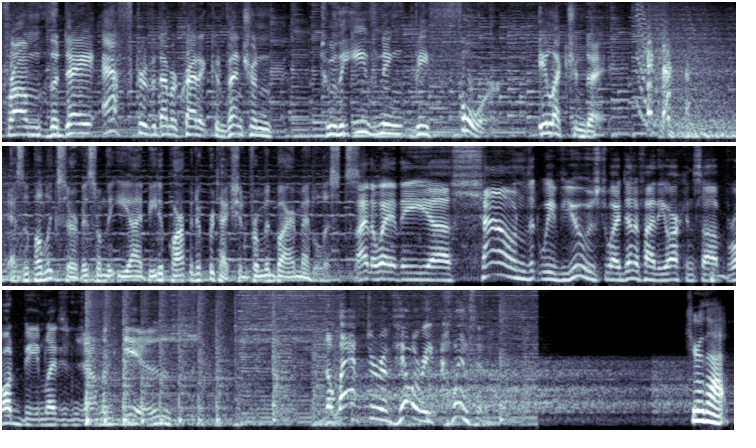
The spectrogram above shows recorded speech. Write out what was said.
from the day after the Democratic Convention to the evening before Election Day as a public service from the EIB Department of Protection from Environmentalists. By the way, the uh, sound that we've used to identify the Arkansas broadbeam, ladies and gentlemen, is the laughter of Hillary Clinton. Hear that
